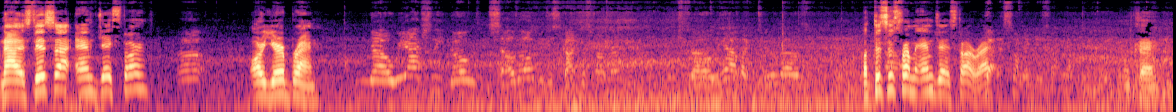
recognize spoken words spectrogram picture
Now, is this uh, NJStar Uh, or your brand? no, we actually don't sell those. We just got this from them. So we have like two of those. But this is from NJStar, right? Yeah, this is from India stuff, yeah. Okay.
